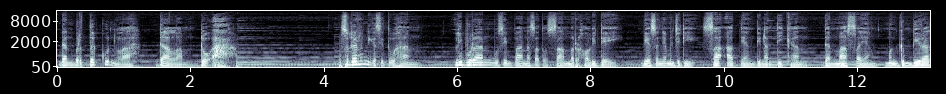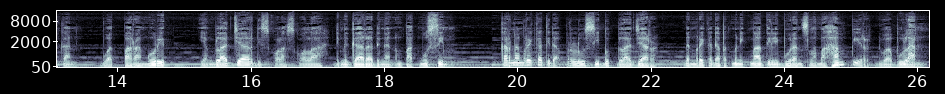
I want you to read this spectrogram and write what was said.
dan bertekunlah dalam doa. Saudara dikasih Tuhan, Liburan musim panas atau summer holiday biasanya menjadi saat yang dinantikan dan masa yang menggembirakan buat para murid yang belajar di sekolah-sekolah di negara dengan empat musim. Karena mereka tidak perlu sibuk belajar dan mereka dapat menikmati liburan selama hampir dua bulan.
